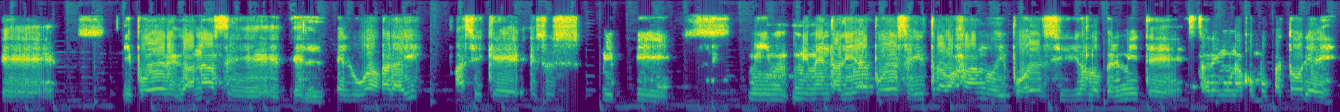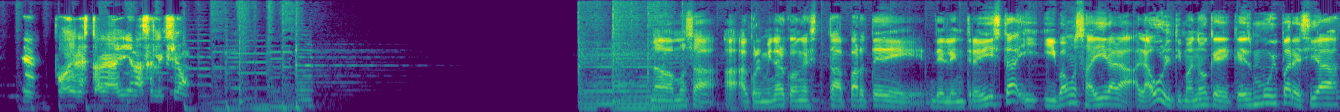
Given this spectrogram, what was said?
eh, y poder ganarse el, el lugar ahí. Así que eso es mi, mi, mentalidad de poder seguir trabajando y poder, si Dios lo permite, estar en una convocatoria y, poder estar ahí en la selección. Nada, vamos a, culminar con esta parte de, la entrevista y, vamos a ir a la, última, ¿no? Que, es muy parecida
